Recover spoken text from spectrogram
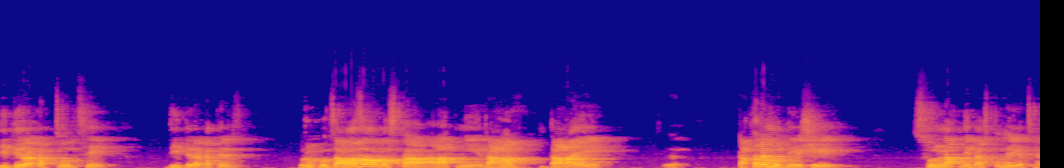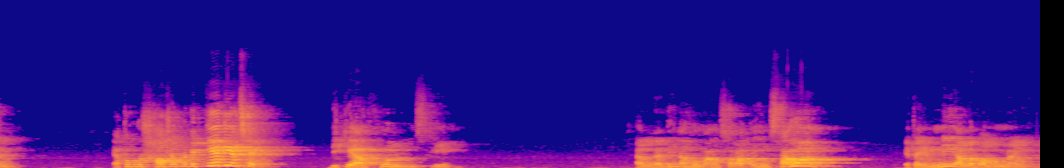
দ্বিতীয় রাকাত চলছে। দ্বিতীয় রাকাতের রুকু যাওয়া যাওয়া অবস্থা, আর আপনি রাত দাঁড়ায় কাতারের মধ্যে এসে সুন্নাত নিয়ে ব্যস্ত হয়ে গেছেন। এত বড় সাহস আপনাকে কে দিয়েছে? বি কেয়ারফুল মুসলিম। আল্লাহ দিন আহুম আংসলাতিহিম সাহুন। এটা এমনি আল্লাহ বলেন নাই।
